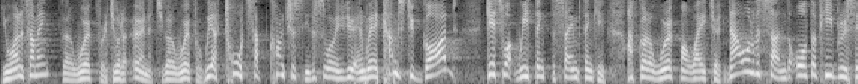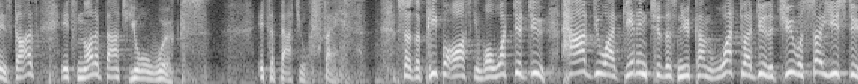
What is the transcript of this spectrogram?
You wanted something, you've got to work for it. You've got to earn it. You've got to work for it. We are taught subconsciously this is what we do. And when it comes to God, Guess what? We think the same thinking. I've got to work my way to it. Now all of a sudden, the author of Hebrews says, guys, it's not about your works. It's about your faith. So the people asking, well, what do to do? How do I get into this new covenant? What do I do? The Jew was so used to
